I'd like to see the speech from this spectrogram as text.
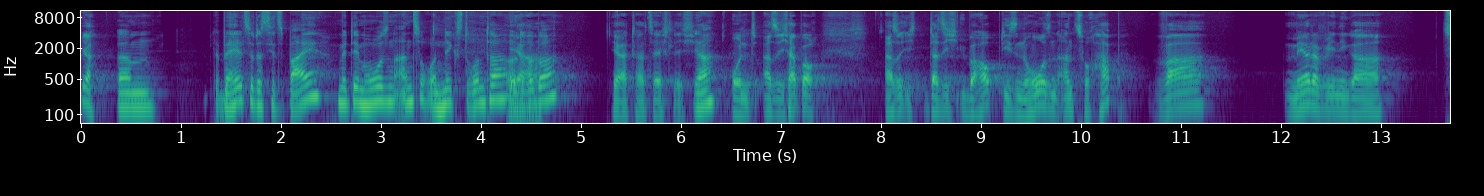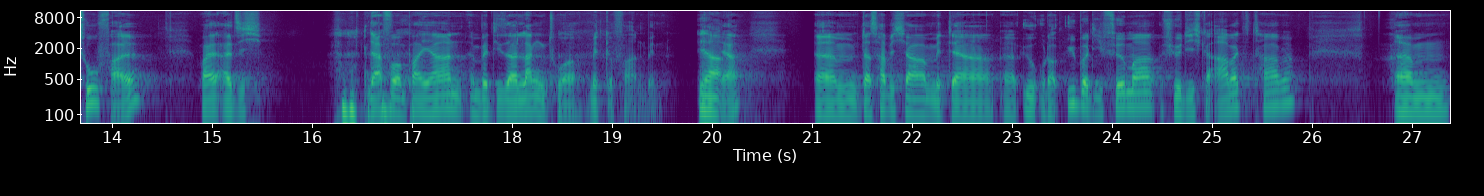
Ja. Ähm, behältst du das jetzt bei mit dem Hosenanzug und nichts drunter oder Ja. drüber? Ja, tatsächlich. Ja? Und also ich habe auch, also ich, dass ich überhaupt diesen Hosenanzug habe, war mehr oder weniger Zufall, weil als ich da vor ein paar Jahren mit dieser langen Tour mitgefahren bin, Ja. ja, ähm, das habe ich ja mit der äh, oder über die Firma, für die ich gearbeitet habe, ähm,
